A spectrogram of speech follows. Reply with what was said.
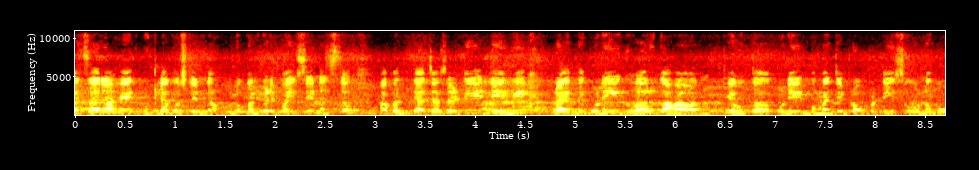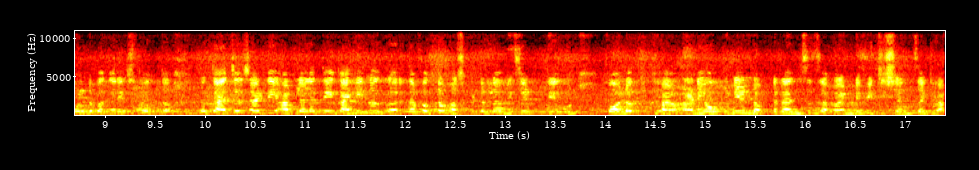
आजार आहेत कुठल्या गोष्टींना लोकांकडे पैसे नसतात. आपण त्याच्यासाठी नेहमी प्रयत्न कोणी घर गहाण ठेवतं कोणी म्हणजे प्रॉपर्टी सोनं गोल्ड वगैरेच ठेवतं. तर त्याच्यासाठी आपल्याला ते काही न करता फक्त हॉस्पिटलला व्हिजिट देऊन फॉलोअप घ्या आणि ओपिनियन डॉक्टरांचं एम डी फिजिशियनचं घ्या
